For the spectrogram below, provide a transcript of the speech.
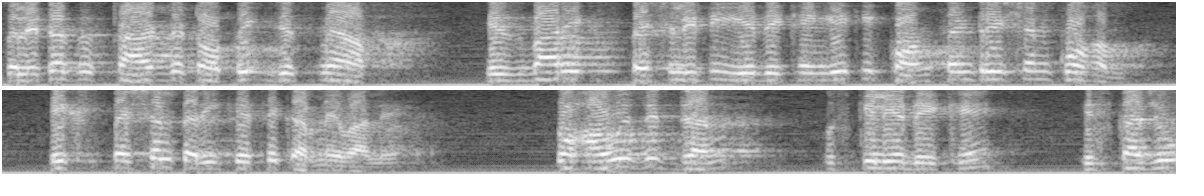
so let us start the topic जिसमें आप इस बार एक स्पेशलिटी ये देखेंगे कि कॉन्सेंट्रेशन को हम एक स्पेशल तरीके से करने वाले हैं। तो हाउ इज़ इट डन उसके लिए देखें। इसका जो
